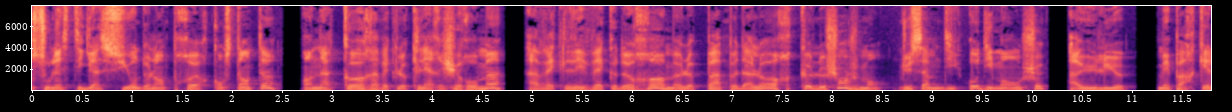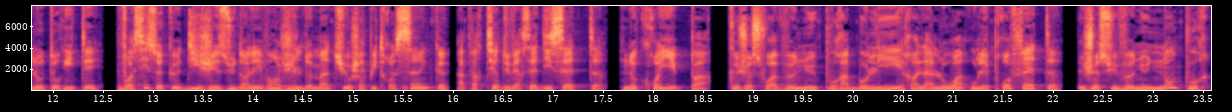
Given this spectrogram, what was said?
sous l'instigation de l'empereur Constantin, en accord avec le clergé romain, avec l'évêque de Rome, le pape d'alors, que le changement du samedi au dimanche a eu lieu. Mais par quelle autorité? Voici ce que dit Jésus dans l'évangile de Matthieu chapitre 5 à partir du verset 17. Ne croyez pas que je sois venu pour abolir la loi ou les prophètes, je suis venu non pour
